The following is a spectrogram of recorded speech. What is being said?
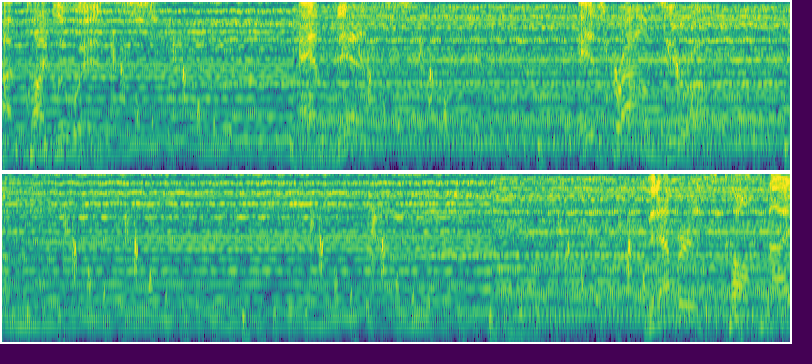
I'm Clyde Lewis, and this is Ground Zero. The numbers to call tonight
